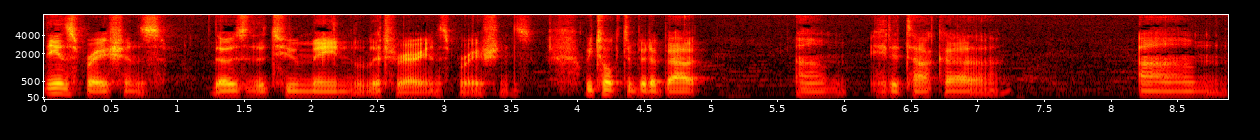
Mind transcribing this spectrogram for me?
The inspirations. Those are the two main literary inspirations. We talked a bit about um, Hidetaka. Um,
